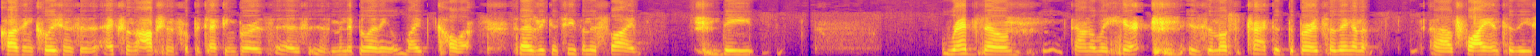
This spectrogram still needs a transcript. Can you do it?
causing collisions is an excellent option for protecting birds as is manipulating light color. So as we can see from this slide, the red zone down over here is the most attractive to birds, so they're going to uh, fly into these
